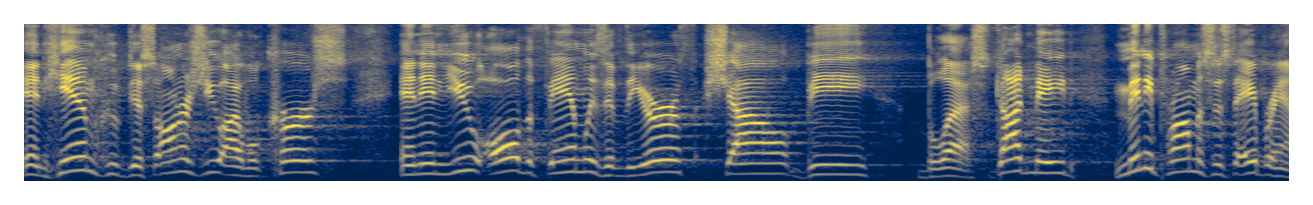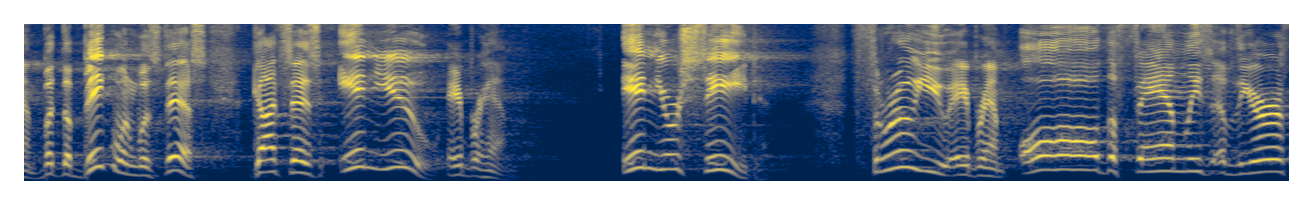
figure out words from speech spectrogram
and him who dishonors you I will curse, and in you all the families of the earth shall be blessed. God made many promises to Abraham, but the big one was this God says, In you, Abraham, in your seed, through you, Abraham, all the families of the earth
